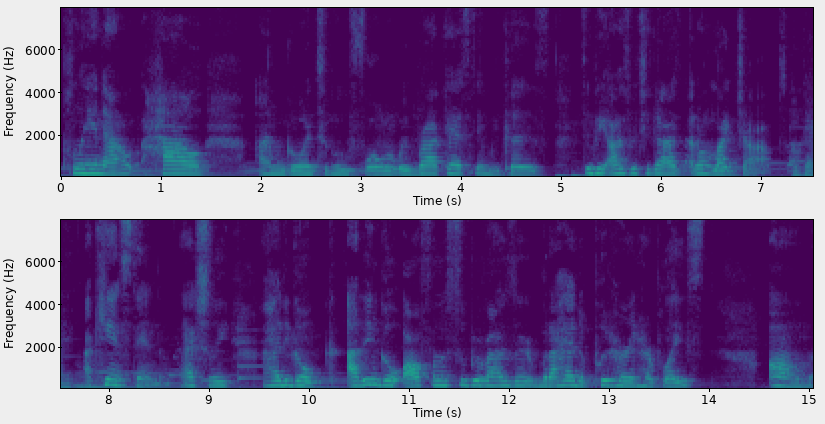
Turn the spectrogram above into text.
plan out how I'm going to move forward with broadcasting because to be honest with you guys, I don't like jobs, okay? I can't stand them. Actually, I had to go I didn't go off on a supervisor, but I had to put her in her place. Um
